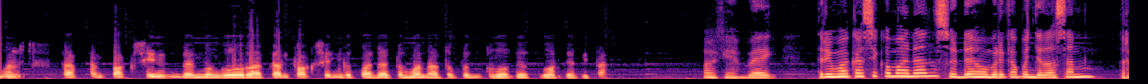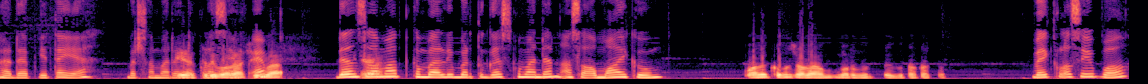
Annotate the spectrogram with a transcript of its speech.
menserahkan vaksin dan menggelorakan vaksin kepada teman ataupun keluarga-keluarga kita. Oke, baik. Terima kasih Komandan sudah memberikan penjelasan terhadap kita ya bersama Radio ya, terima kasih, Mbak. Dan ya. selamat ya. kembali bertugas Komandan. Assalamualaikum. Waalaikumsalam warahmatullahi wabarakatuh. Baik, Close People,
